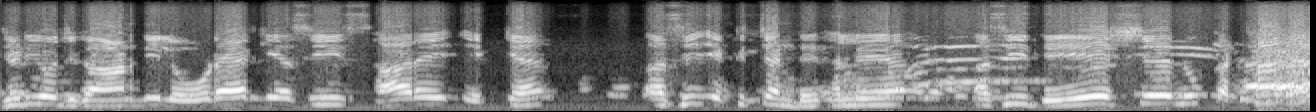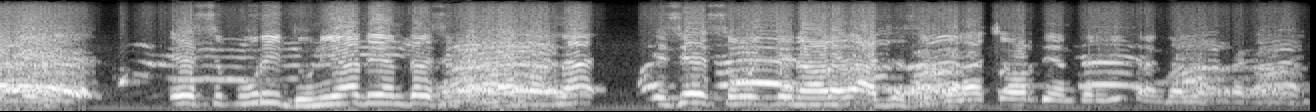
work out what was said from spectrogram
ਜਿਹੜੀ ਉਹ ਜਗਾਉਣ ਦੀ ਲੋੜ ਹੈ ਕਿ ਅਸੀਂ ਸਾਰੇ ਇੱਕ ਹੈ, ਅਸੀਂ ਇੱਕ ਝੰਡੇ ਥੱਲੇ ਆ ਅਸੀਂ ਦੇਸ਼ ਨੂੰ ਇਕੱਠਾ ਕਰਕੇ ਇਸ ਪੂਰੀ ਦੁਨੀਆ ਦੇ ਅੰਦਰ ਅਸੀਂ ਇਕੱਠਾ ਕਰਨਾ ਇਸੇ ਸੋਚ ਦੇ ਨਾਲ ਅੱਜ ਅਸੀਂ ਬਲਾਚੌਰ ਦੇ ਅੰਦਰ ਵੀ ਤਿਰੰਗਾ ਯਾਤਰਾ ਕਰਾਂਗੇ।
